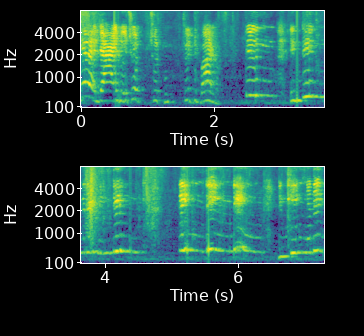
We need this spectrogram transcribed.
นี่แหละยายดูชุดชุดชุดอยู่บ้านดึงดึงดึงดึงดึงดึงดึงดึงดึงดึงดึงดึงดึง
